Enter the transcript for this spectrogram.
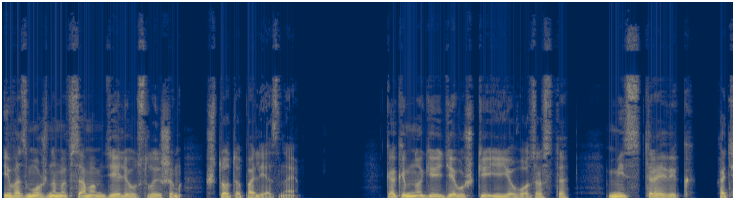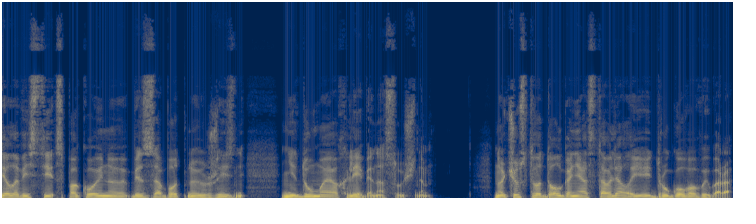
и, возможно, мы в самом деле услышим что-то полезное. Как и многие девушки ее возраста, мисс Тревик хотела вести спокойную, беззаботную жизнь, не думая о хлебе насущном. Но чувство долго не оставляло ей другого выбора.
